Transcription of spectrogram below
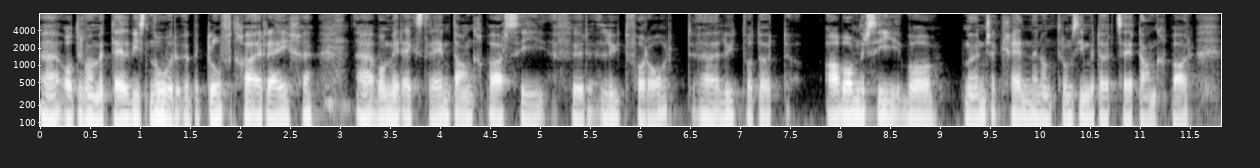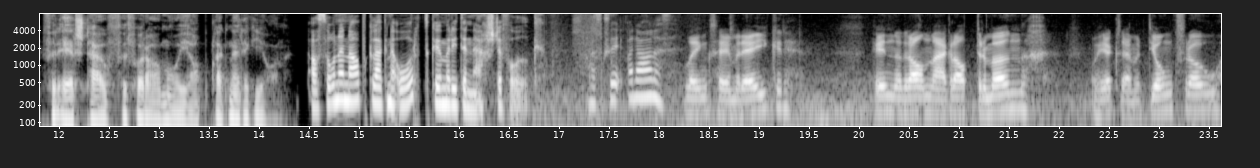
äh, oder wo man teilweise nur über die Luft kann erreichen kann, äh, wo wir extrem dankbar sind für Leute vor Ort, äh, Leute, die dort Anwohner sind, die die Menschen kennen und darum sind wir dort sehr dankbar für Ersthelfer, vor allem auch in abgelegenen Regionen. An so einen abgelegenen Ort gehen wir in der nächsten Folge. Was sieht man alles? Links haben wir Eiger. Hinten dran wäre gerade der Mönch. Und hier sehen wir die Jungfrau.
